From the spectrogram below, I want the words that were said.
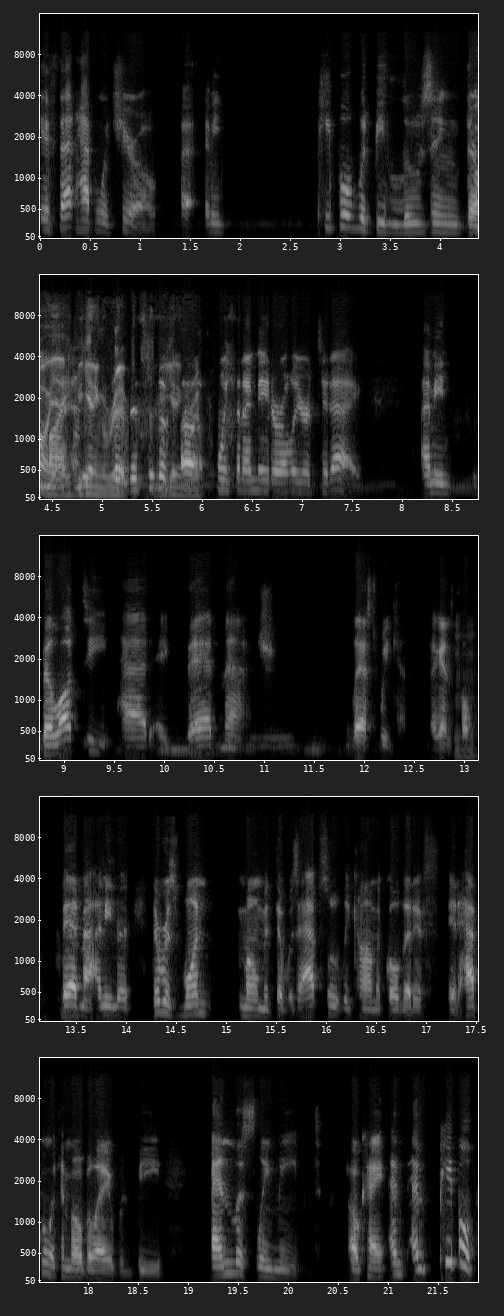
if that happened with Ciro, uh, I mean, people would be losing their oh, mind. Yeah, he'd be getting ripped. So this is a, a point that I made earlier today. I mean, Belotti had a bad match last weekend against mm-hmm. Poland. Bad match. I mean, there was one moment that was absolutely comical that if it happened with Immobile would be endlessly memed. Okay, and and people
